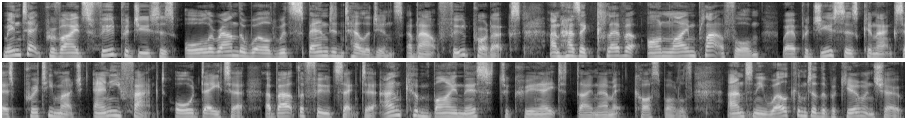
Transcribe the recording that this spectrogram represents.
Mintec provides food producers all around the world with spend intelligence about food products and has a clever online platform where producers can access pretty much any fact or data about the food sector and combine this to create dynamic cost models. Antony, welcome to the procurement show.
